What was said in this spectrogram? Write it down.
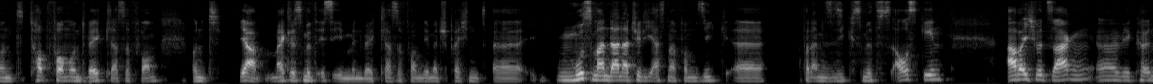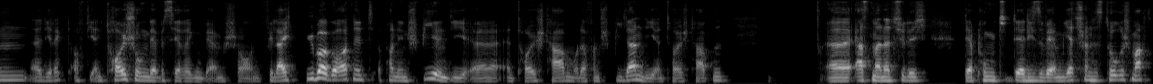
Und Topform und Weltklasseform. Und ja, Michael Smith ist eben in Weltklasseform. Dementsprechend äh, muss man da natürlich erstmal vom Sieg, äh, von einem Sieg Smiths ausgehen. Aber ich würde sagen, äh, wir können äh, direkt auf die Enttäuschungen der bisherigen WM schauen. Vielleicht übergeordnet von den Spielen, die äh, enttäuscht haben oder von Spielern, die enttäuscht haben. Äh, erstmal natürlich der Punkt, der diese WM jetzt schon historisch macht.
